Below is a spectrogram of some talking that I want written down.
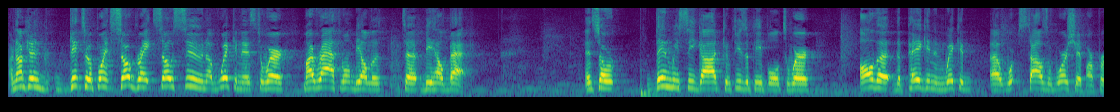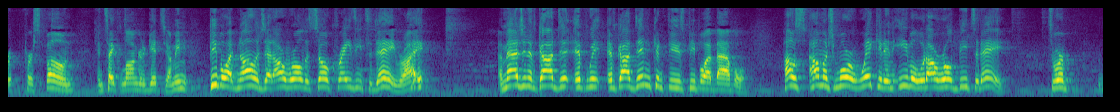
are not going to get to a point so great so soon of wickedness to where my wrath won't be able to, to be held back. And so then we see God confuse the people to where all the, the pagan and wicked uh, styles of worship are per- postponed and take longer to get to. I mean, People acknowledge that our world is so crazy today, right? Imagine if God did, if we if God didn't confuse people at Babel. How, how much more wicked and evil would our world be today? To where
